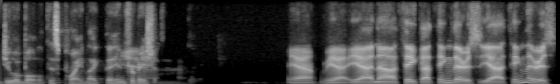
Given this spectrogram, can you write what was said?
doable at this point. Like the information. Yeah. yeah, yeah, yeah. No, I think I think there's yeah, I think there is,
